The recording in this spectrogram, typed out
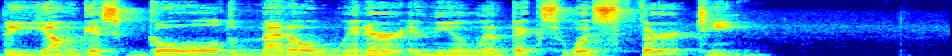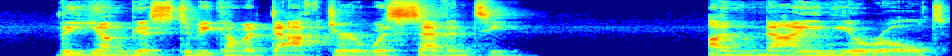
The youngest gold medal winner in the Olympics was 13. The youngest to become a doctor was 17. A nine year old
